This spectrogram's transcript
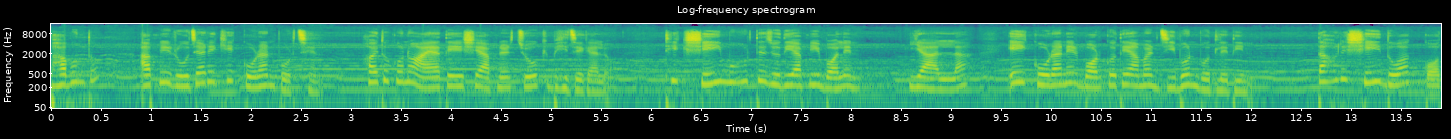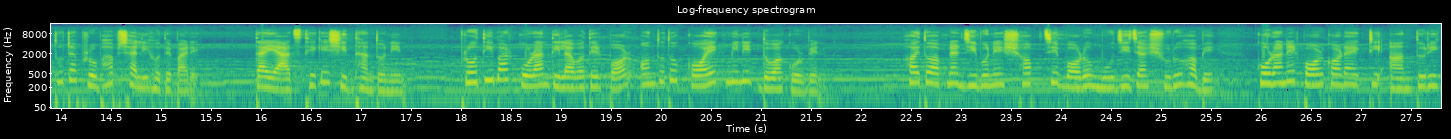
ভাবুন তো, আপনি রোজা রেখে কোরআন পড়ছেন। হয়তো কোনো আয়াতে এসে আপনার চোখ ভিজে গেল। ঠিক সেই মুহূর্তে যদি আপনি বলেন, ইয়া আল্লাহ, এই কোরআনের বরকতে আমার জীবন বদলে দিন, তাহলে সেই দোয়া কতটা প্রভাবশালী হতে পারে? তাই আজ থেকে সিদ্ধান্ত নিন, প্রতিবার কোরআন তিলাবতের পর অন্তত কয়েক মিনিট দোয়া করবেন। হয়তো আপনার জীবনের সবচেয়ে বড় মুজিজা শুরু হবে কোরআনের পর করা একটি আন্তরিক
